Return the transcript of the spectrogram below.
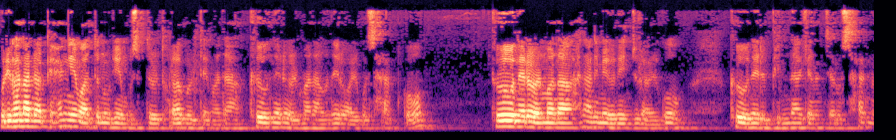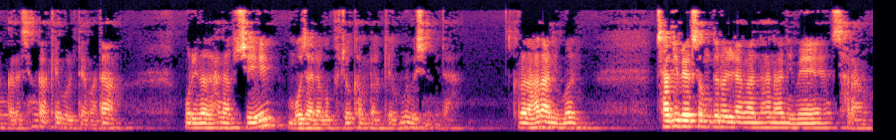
우리가 하나님 앞에 행해왔던 우리의 모습들을 돌아볼 때마다 그 은혜를 얼마나 은혜로 알고 살았고 그 은혜를 얼마나 하나님의 은혜인 줄 알고 그 은혜를 빛나게 하는 자로 살았는가를 생각해 볼 때마다 우리는 하나없이 모자라고 부족한 밖에 없는 것입니다. 그러나 하나님은 자기 백성들을 향한 하나님의 사랑,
